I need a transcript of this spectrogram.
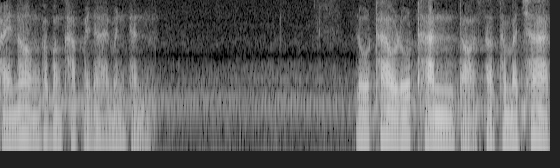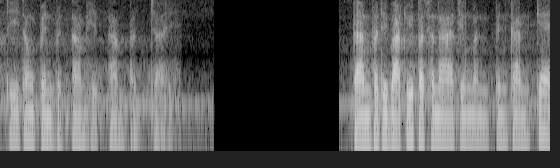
ภายนอกมันก็บังคับไม่ได้เหมือนกัน รู้เท่ารู้ทันต่อธรรมชาติที่ต้องเป็นไปตามเหตุตามปัจจัย การปฏิบัติวิปัสสนาจึงมันเป็นการแก้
